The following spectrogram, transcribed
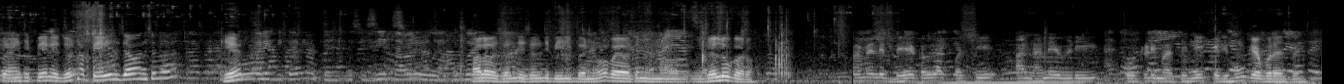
તો અહીંથી પહેરી જોશ ને પહેરીને જવાનું છે તારે? ઘેર? ખરીદી કરી નાખે પછી જે થવાનું હોય હાલો જલ્દી જલ્દી બિલ બનો હો ભાઈ તમે જલ્લું કરો. ફેમિલી બે કલાક પછી આ નાની એવડી કોટડીમાંથી નીકળી હું કે પરેશભાઈ?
